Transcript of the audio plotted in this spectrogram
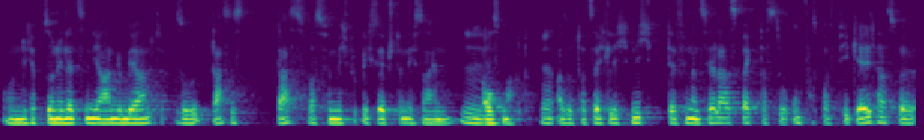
Und ich habe so in den letzten Jahren gemerkt, so das ist das, was für mich wirklich selbstständig sein mhm. ausmacht. Ja. Also tatsächlich nicht der finanzielle Aspekt, dass du unfassbar viel Geld hast, weil,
